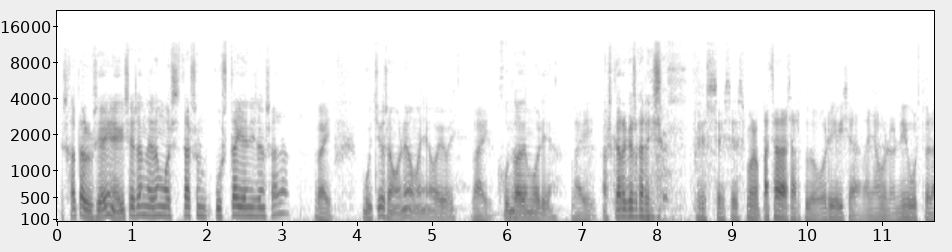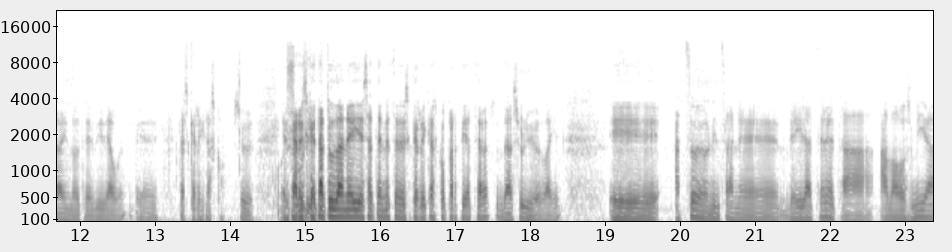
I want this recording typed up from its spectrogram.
Ez jata luzia egin, egisa esan da esango ez ustaian izan zala? Bai, Gutxio esango neo, baina bai, bai. bai, Jundoa demoria. bai. Azkarrak ez gara izan. Ez, ez, ez, bueno, patxada sartu dugu, hori egisa baina, bueno, ni gustora egin dute bide hau, eh? E, eta eskerrik asko. Zu, elkarrizketatu da nahi esaten netzen eskerrik asko partidatzeaz, da zuri bai, eh? E, atzo nintzen e, behiratzen eta ama mila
